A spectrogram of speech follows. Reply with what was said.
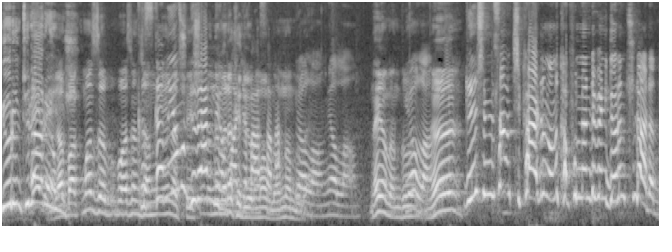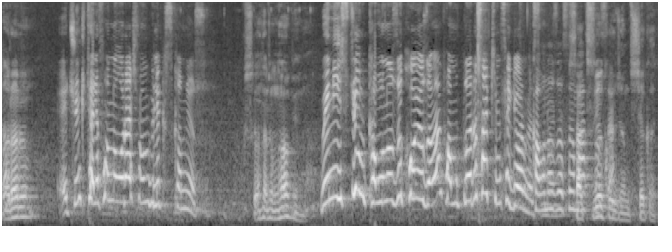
görüntülü Ya arıyormuş. bakmaz da bu bazen canlı yayın Kıskanıyor mu, açıyor. İşte ben de güvenmiyor mu merak acaba ediyorum abla sana? ondan dolayı. Yalan, yalan. Ne yalan? Dur. Yalan. Ne? Dün şimdi sen çıkardın onu kapının önünde beni görüntülü aradın. Ararım. E çünkü telefonla uğraşmamı bile kıskanıyorsun. Sanırım ne yapayım? Beni istiyorum kavanoza koy o zaman pamukları sak kimse görmesin. Kavanoza. Saksıya koyacağım çiçek aç.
